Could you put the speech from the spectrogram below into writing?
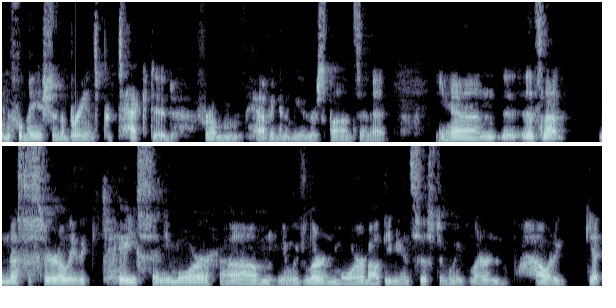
inflammation. The brain's protected from having an immune response in it, and it's not necessarily the case anymore. Um, you know, we've learned more about the immune system. We've learned how to get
